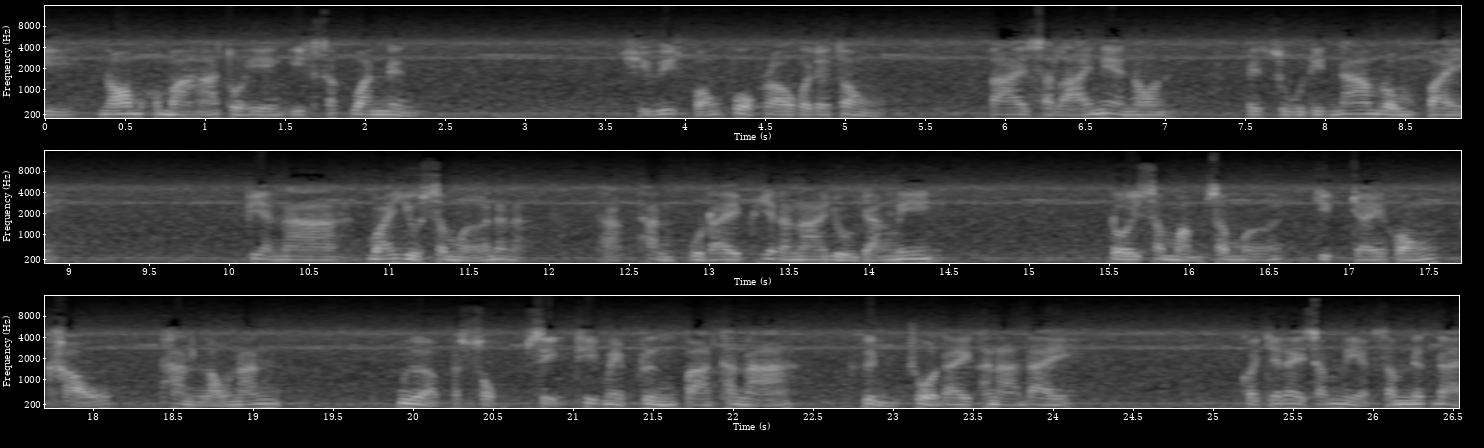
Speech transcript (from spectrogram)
ดี น้อมเข้ามาหาตัวเองอีกสักวันหนึ่ง ชีวิตของพวกเราก็จะต้องตายสลายแน่นอน ไปสู่ดินน้ำลมไฟพิจารณาไว้อยู่เสมอนั่นนะถ้าท่านผู้ใดพิจารณาอยู่อย่างนี้ โดยสม่ำเสมอจิตใจของเขาท่านเหล่านั้น เมื่อประสบสิ่งที่ไม่พึงปรารถนาขึ้นโชดใดขณะใด ก็จะได้สำเนียกสำนึกได้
